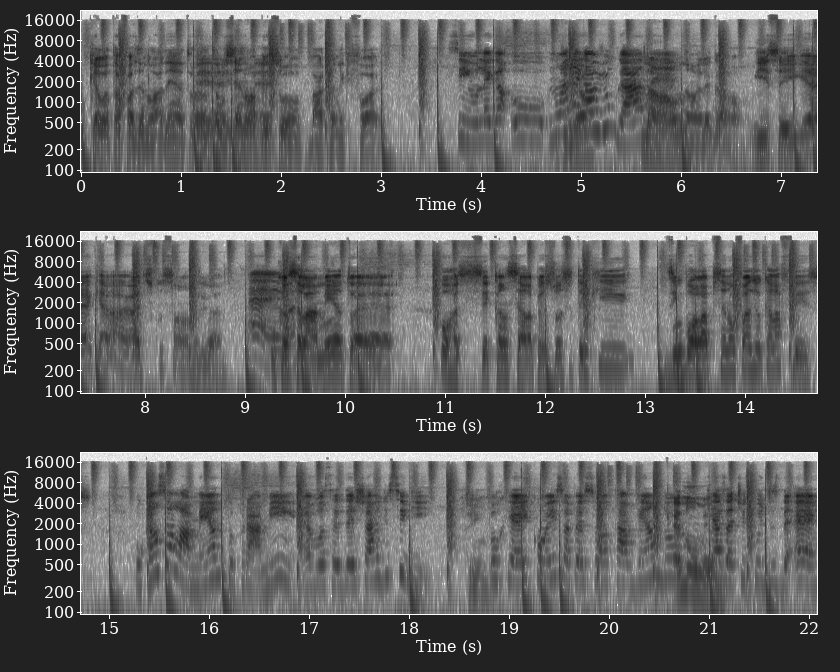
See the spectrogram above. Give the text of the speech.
o que ela tá fazendo lá dentro? Ou É, estão sendo uma é. pessoa bacana aqui fora? Sim, o legal. O, não Entendeu? é legal julgar, Não, né? não é legal. Isso aí é que é a, a discussão, tá ligado? É, O cancelamento é. Porra, se você cancela a pessoa, você tem que desembolar pra você não fazer o que ela fez. O cancelamento, pra mim, é você deixar de seguir. Sim. Porque aí com isso a pessoa tá vendo É que as atitudes. De... É,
